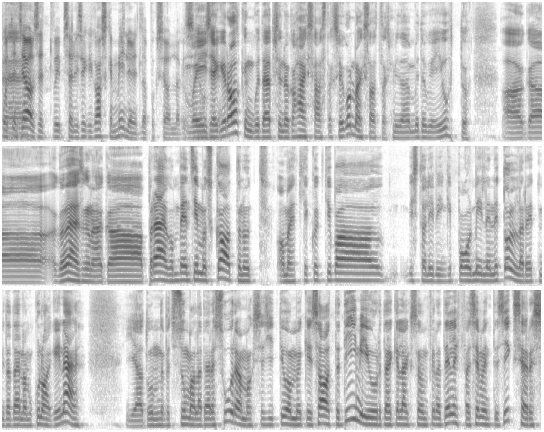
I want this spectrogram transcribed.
potentsiaalselt võib seal isegi kakskümmend miljonit lõpuks olla. või isegi rohkem, kui ta jääb sinna kaheks aastaks või kolmeks aastaks, mida muidugi ei juhtu. aga, aga ühesõnaga praegu on Ben Simmons kaotanud ametlikult juba vist oli mingi pool miljonit dollarit, mida ta enam kunagi ei näe ja tundub, et see summa läheb järjest suuremaks ja siit jõuamegi saate tiimi juurde, kelleks on Philadelphia Seventy Sixers,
